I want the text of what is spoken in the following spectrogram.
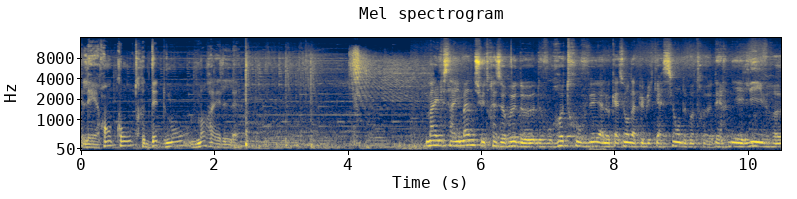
Les rencontres d'Edmond Morel. Miles Simon, je suis très heureux de, vous retrouver à l'occasion de la publication de votre dernier livre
